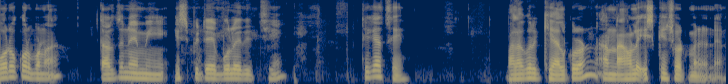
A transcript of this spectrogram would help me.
বড় করব না, তার জন্য আমি স্পিডে বলে দিচ্ছি। ঠিক আছে? ভালো করে খেয়াল করুন, আর না হলে স্ক্রিনশট মেরে নেন।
